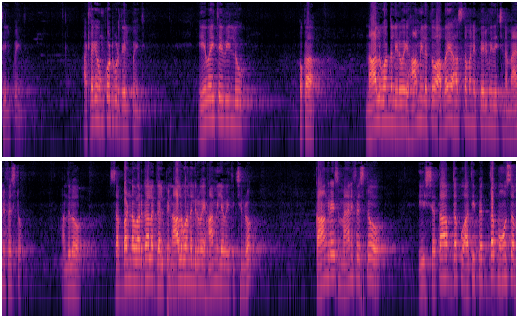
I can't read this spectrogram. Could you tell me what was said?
తేలిపోయింది. అట్లాగే ఇంకోటి కూడా తేలిపోయింది. ఏవైతే వీళ్ళు ఒక నాలుగు వందల ఇరవై హామీలతో అభయహస్తం అనే పేరు మీద ఇచ్చిన మేనిఫెస్టో. అందులో సబ్బండ వర్గాలకు కలిపి నాలుగు వందల ఇరవై హామీలు ఏవైతే ఇచ్చిండ్రో కాంగ్రెస్ మేనిఫెస్టో ఈ శతాబ్దపు అతిపెద్ద మోసం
